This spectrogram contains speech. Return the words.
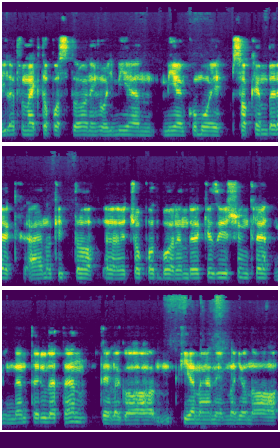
illetve megtapasztalni, hogy milyen, milyen komoly szakemberek állnak itt a csapatban a rendelkezésünkre minden területen. Tényleg a, kiemelném nagyon a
